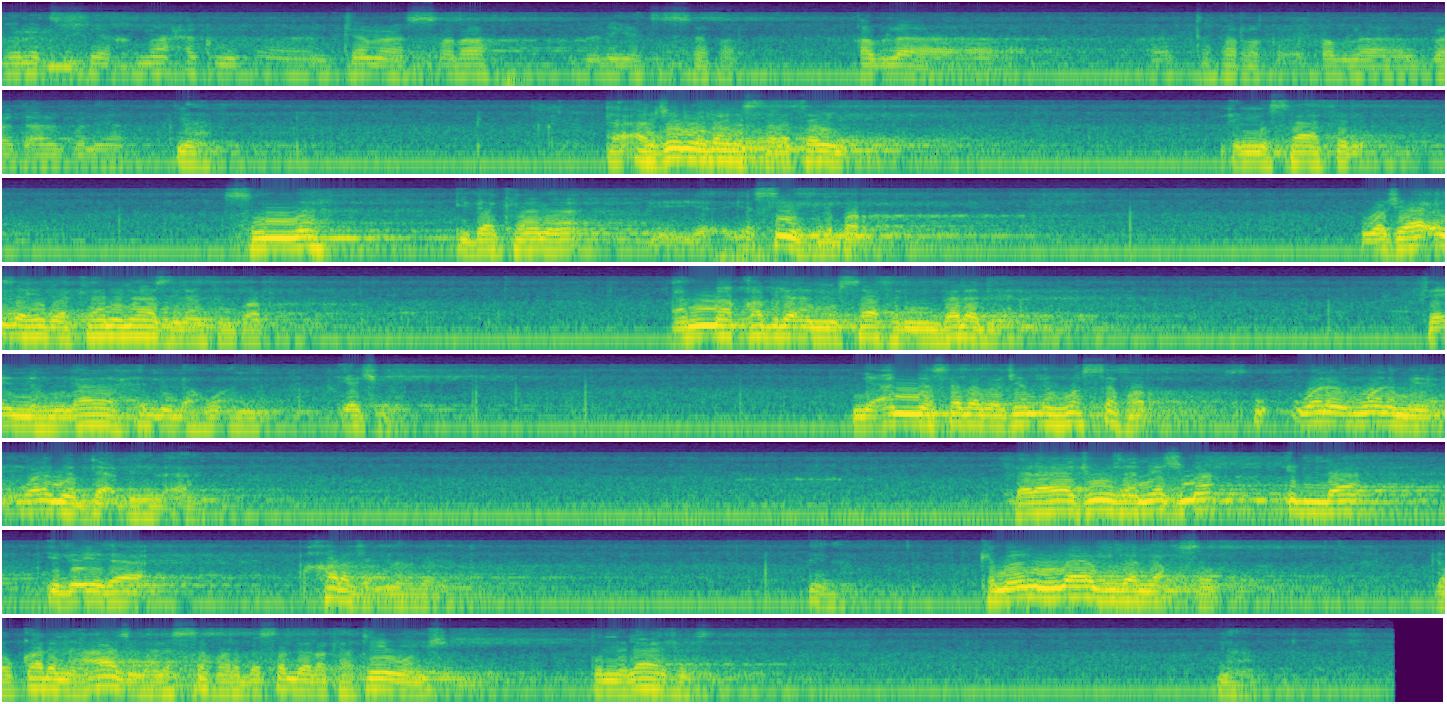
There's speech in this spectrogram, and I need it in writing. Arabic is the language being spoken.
فضيلة الشيخ ما حكم جمع الصلاة بنية السفر قبل التفرق قبل البعد عن البنيان؟ نعم. الجمع بين الصلاتين للمسافر سنة إذا كان يسير في البر وجائزة إذا كان نازلا في البر. أما قبل أن يسافر من بلده فإنه لا يحل له أن يجمع لأن سبب الجمع هو السفر ولم ولم يبدأ به الآن. فلا يجوز أن يجمع إلا إذا إذا خرج من البلد. كما أنه لا يجوز أن يقصر. لو قال أنا عازم على السفر بصلي ركعتين وامشي قلنا لا يجوز. نعم.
